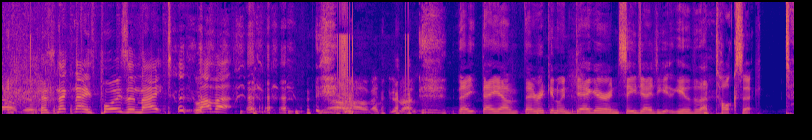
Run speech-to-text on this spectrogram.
oh, good. His nickname's Poison, mate. Love it. Oh, that's a good one. They they um they reckon when Dagger and CJ to get together they're toxic.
